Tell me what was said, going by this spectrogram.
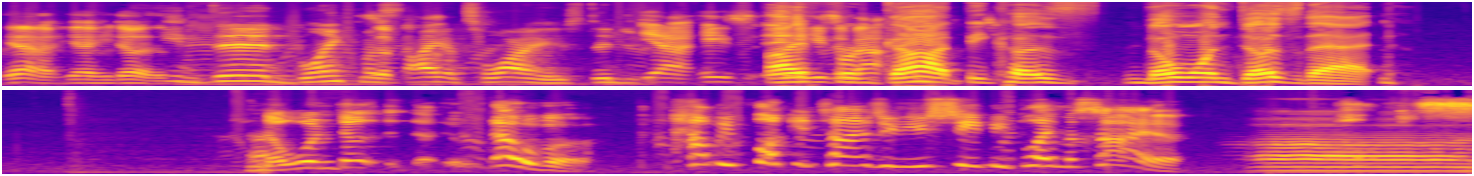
Yeah, yeah, he does. He did Blink The- Messiah twice. Did you? Yeah, he's. I he's forgot About, because no one does that. no one does. Nova, how many fucking times have you seen me play Messiah? Uh,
